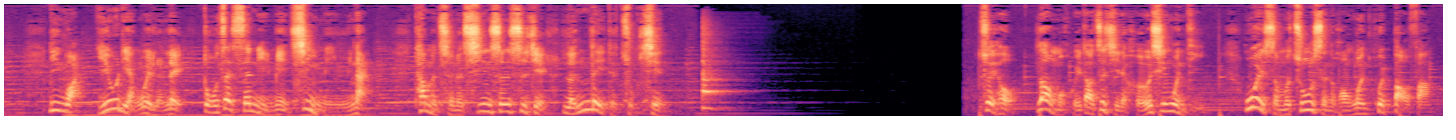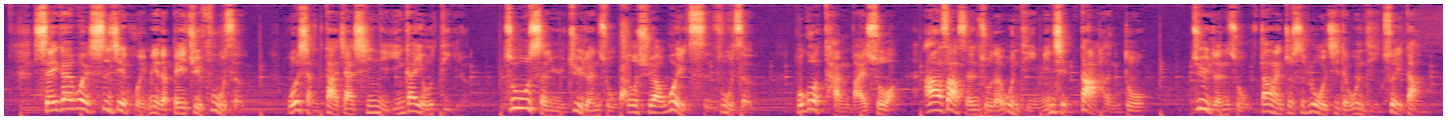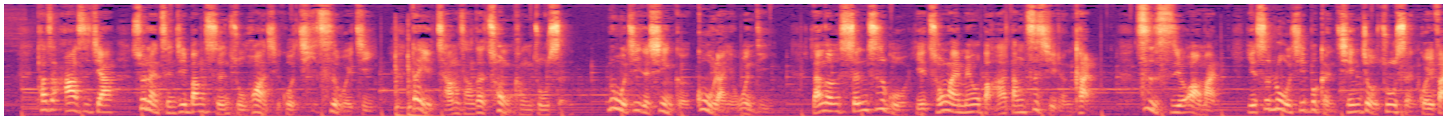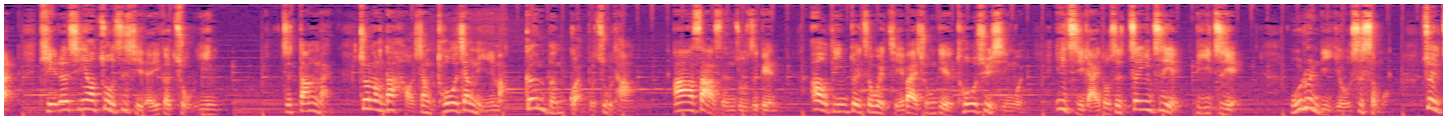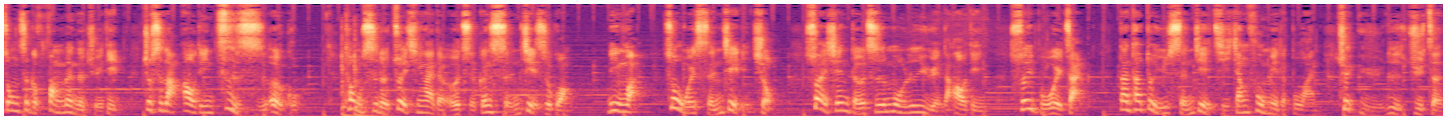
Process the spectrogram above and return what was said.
另外也有两位人类躲在森林里面幸免于难，他们成了新生世界人类的祖先。最后，让我们回到自己的核心问题。为什么诸神的黄昏会爆发？谁该为世界毁灭的悲剧负责？我想大家心里应该有底了。诸神与巨人族都需要为此负责。不过坦白说啊，阿萨神族的问题明显大很多。巨人族当然就是洛基的问题最大嘛。他在阿斯加虽然曾经帮神族化解过几次危机，但也常常在冲康诸神。洛基的性格固然有问题，然而神之国也从来没有把他当自己人看。自私又傲慢，也是洛基不肯迁就诸神规范，铁了心要做自己的一个主因。这当然就让他好像脱缰的野马，根本管不住他。阿萨神族这边。奥丁对这位结拜兄弟的脱序行为，一直以来都是睁一只眼闭一只眼。无论理由是什么，最终这个放任的决定，就是让奥丁自食恶果，痛失了最亲爱的儿子跟神界之光。另外，作为神界领袖，率先得知末日预言的奥丁，虽不畏战，但他对于神界即将覆灭的不安却与日俱增。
